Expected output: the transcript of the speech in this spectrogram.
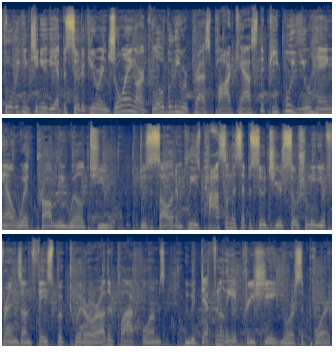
Before we continue the episode, if you're enjoying our globally repressed podcast, the people you hang out with probably will too. Do us a solid and please pass on this episode to your social media friends on Facebook, Twitter, or other platforms. We would definitely appreciate your support.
